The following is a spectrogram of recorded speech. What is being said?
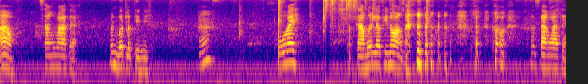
อ้าวสร้างว่าแต่ มันเมดละตินี่ฮะโอ้ยปากกาเมดแล้วพี่น้องเขาสร้างว่าแต่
